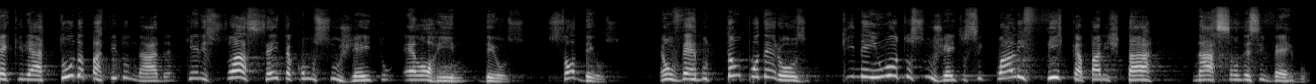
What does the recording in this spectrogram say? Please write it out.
quer criar tudo a partir do nada, que ele só aceita como sujeito Elohim, Deus. Só Deus. É um verbo tão poderoso que nenhum outro sujeito se qualifica para estar na ação desse verbo.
